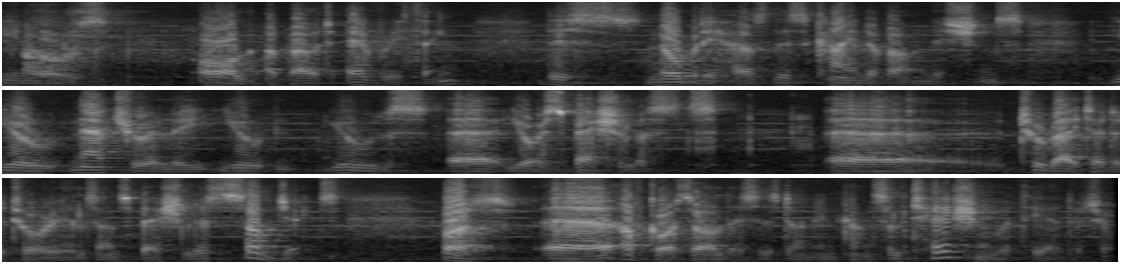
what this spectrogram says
he knows all about everything. This, nobody has this kind of omniscience. You naturally you use uh, your specialists uh, to write editorials on specialist subjects. But uh, of course, all this is done in consultation with the editor.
